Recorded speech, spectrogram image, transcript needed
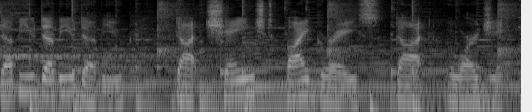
www.changedbygrace.org.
